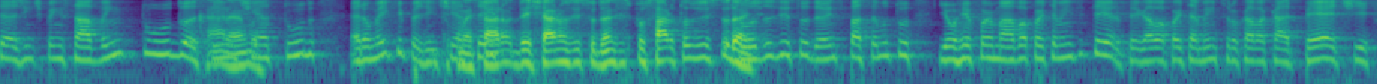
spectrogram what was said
a gente pensava em tudo, assim, Caramba. tinha tudo. Era uma equipe, a gente tinha Começaram, seis... deixaram os estudantes, expulsaram todos os estudantes. Todos os estudantes, passamos tudo. E eu reformava o apartamento inteiro. Pegava o apartamento, trocava carpete,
